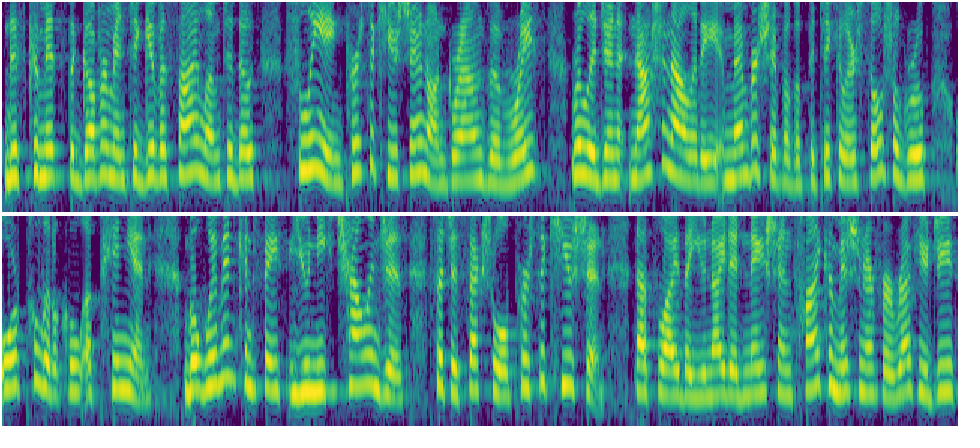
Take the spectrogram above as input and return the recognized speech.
This commits the government to give asylum to those fleeing persecution on grounds of race, religion, nationality, membership of a particular social group, or political opinion. But women can face unique challenges, such as sexual persecution. That's why the United Nations High Commissioner for Refugees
